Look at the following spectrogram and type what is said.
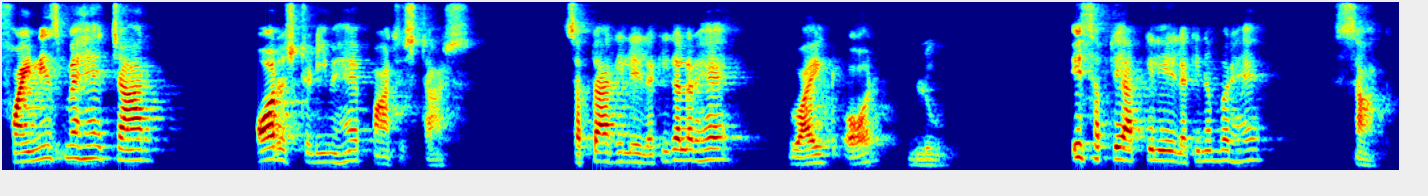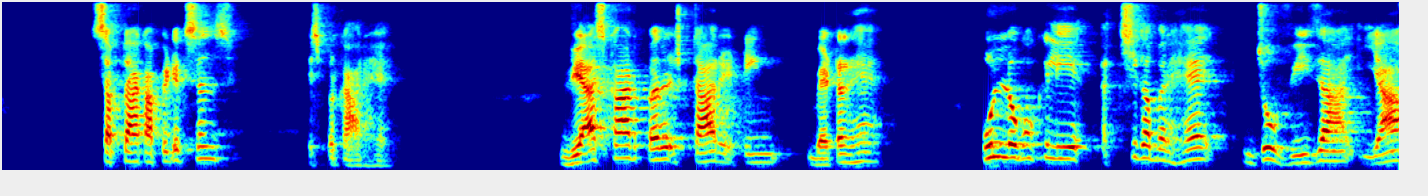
फाइनेंस में है चार और स्टडी में है पाँच स्टार्स। सप्ताह के लिए लकी कलर है, व्हाइट और ब्लू। इस हफ़्ते आपके लिए लकी नंबर है सात। सप्ताह का प्रिडिक्शन इस प्रकार है। व्यास कार्ड पर स्टार रेटिंग बेटर है उन लोगों के लिए अच्छी खबर है जो वीज़ा या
